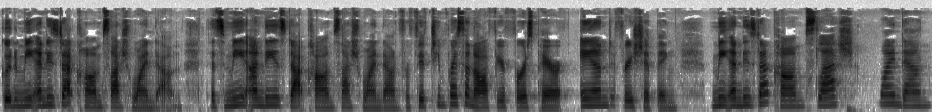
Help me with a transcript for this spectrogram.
go to MeUndies.com slash whinedown. That's MeUndies.com slash whinedown for 15% off your first pair and free shipping. MeUndies.com slash whinedown.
